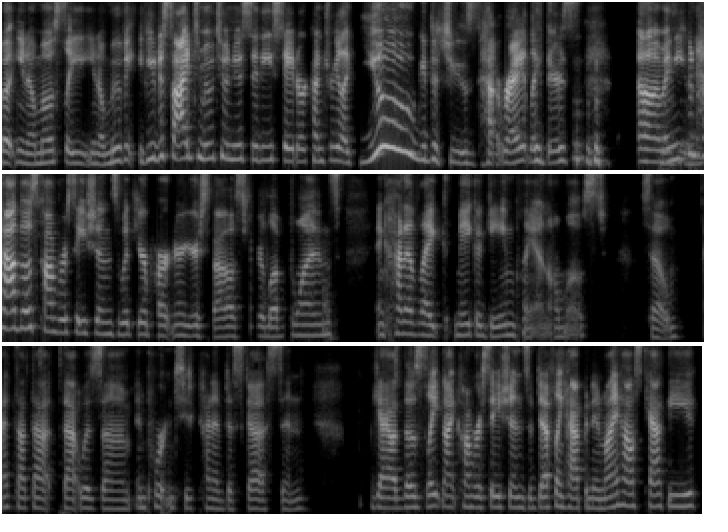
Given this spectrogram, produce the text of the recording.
But you know, mostly, you know, moving. If you decide to move to a new city, state, or country, like you get to choose that, right? Like there's, um, and you can mm-hmm. have those conversations with your partner, your spouse, your loved ones, and kind of like make a game plan almost. So I thought that that was um, important to kind of discuss. And yeah, those late night conversations have definitely happened in my house, Kathy.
